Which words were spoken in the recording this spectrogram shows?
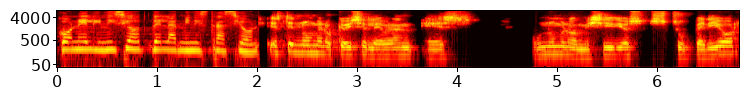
con el inicio de la administración. Este número que hoy celebran es un número de homicidios superior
